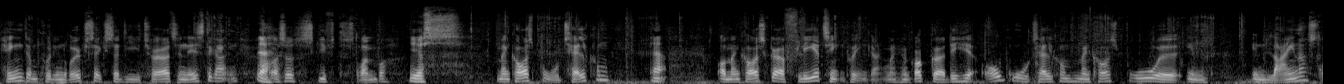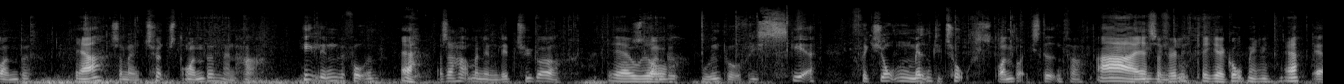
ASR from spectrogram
hænge dem på din rygsæk, så de er tørre til næste gang, Ja. og så skifte strømper. Yes. Man kan også bruge talkum, Ja. og man kan også gøre flere ting på en gang. Man kan godt gøre det her og bruge talkum. Man kan også bruge øh, en, en linerstrømpe, Ja. som er en tynd strømpe, man har helt inde ved foden. Ja. Og så har man en lidt tykkere er udover. strømpe udenpå, fordi sker friktionen mellem de to strømper i stedet for. Ah, ja, selvfølgelig. Det giver god mening. Ja. Ja.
